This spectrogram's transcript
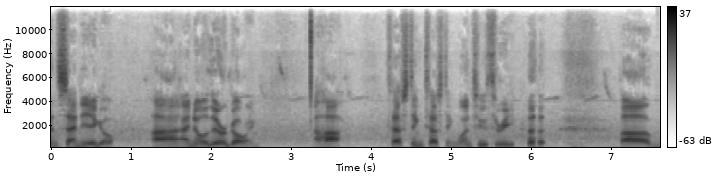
in San Diego. Uh, I know they're going. Aha. Testing, testing. One, two, three. Um,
